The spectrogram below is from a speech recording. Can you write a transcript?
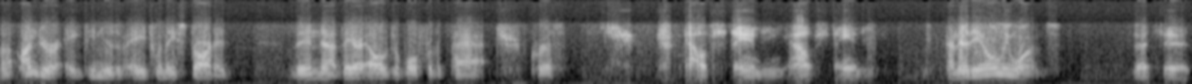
uh, under 18 years of age when they started, then uh, they are eligible for the patch, Chris. Outstanding. Outstanding. and they're the only ones. That's it.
